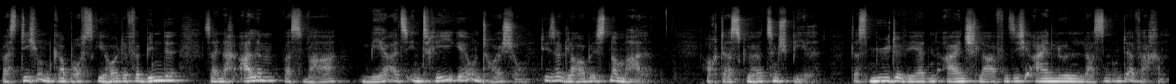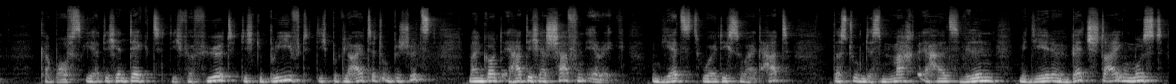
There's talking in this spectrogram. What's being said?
was dich und Grabowski heute verbinde, sei nach allem, was war, mehr als Intrige und Täuschung. Dieser Glaube ist normal. Auch das gehört zum Spiel. Das müde werden, einschlafen, sich einlullen lassen und erwachen. Grabowski hat dich entdeckt, dich verführt, dich gebrieft, dich begleitet und beschützt. Mein Gott, er hat dich erschaffen, Eric. Und jetzt, wo er dich soweit hat, dass du um des Machterhalts willen mit jedem im Bett steigen musst,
